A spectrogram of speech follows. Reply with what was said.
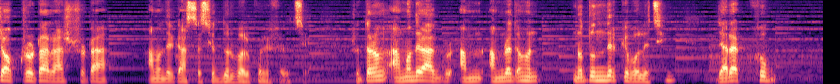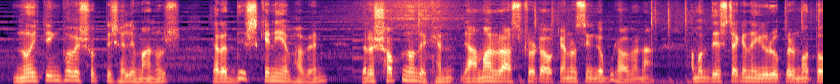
চক্রটা, রাষ্ট্রটা আমাদেরকে আস্তে আস্তে দুর্বল করে ফেলছে। সুতরাং আমাদের আমরা যখন নতুনদেরকে বলেছি, যারা খুব নৈতিকভাবে শক্তিশালী মানুষ, যারা দেশকে নিয়ে ভাবেন যারা স্বপ্ন দেখেন যে আমার রাষ্ট্রটাও কেন সিঙ্গাপুর হবে না, আমার দেশটা কেন ইউরোপের মতো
